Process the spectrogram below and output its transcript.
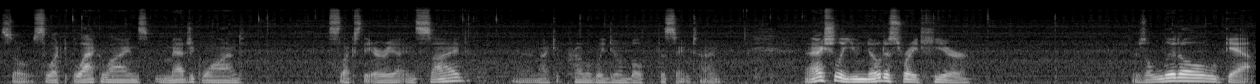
So select black lines, magic wand, selects the area inside, and I could probably do them both at the same time. Actually, you notice right here, there's a little gap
